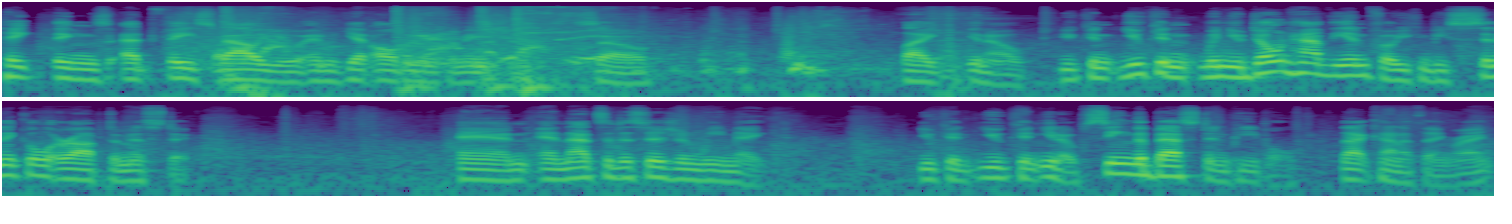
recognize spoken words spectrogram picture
take things at face value and get all the information. So, like, you know, you can, you can, when you don't have the info, you can be cynical or optimistic. And, and that's a decision we make. You can, you can, you know, seeing the best in people, that kind of thing, right?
